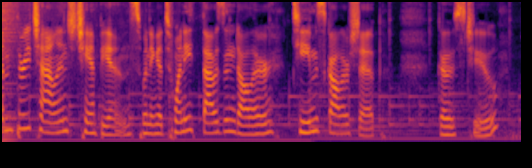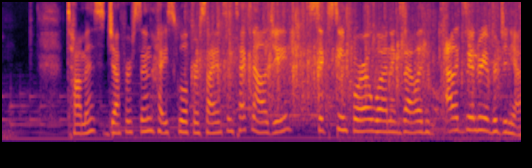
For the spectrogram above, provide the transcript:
M3 Challenge champions, winning a $20,000 team scholarship, goes to Thomas Jefferson High School for Science and Technology, 16401 Alexandria, Virginia.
